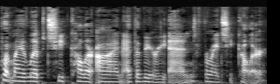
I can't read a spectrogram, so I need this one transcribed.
put my lip cheek color on at the very end for my cheek color.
